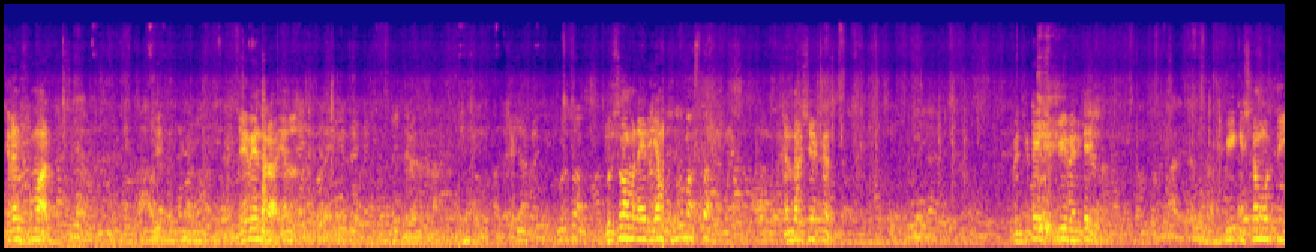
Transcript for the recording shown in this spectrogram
Kiran Kumar Devendra L Guruswami Naidu M Chandrashekar Venkatesh P Venkatesh P Krishnamurthy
